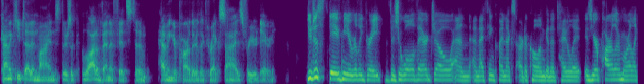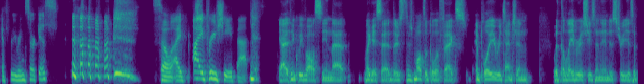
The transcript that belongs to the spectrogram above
kind of keep that in mind. There's a, a lot of benefits to having your parlor the correct size for your dairy. You just gave me a really great visual there, Joe. And and I think my next article I'm gonna title it Is Your Parlor More Like a Three Ring Circus? so I I appreciate that. Yeah, I think we've all seen that like I said, there's there's multiple effects. Employee retention with the labor issues in the industry is a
